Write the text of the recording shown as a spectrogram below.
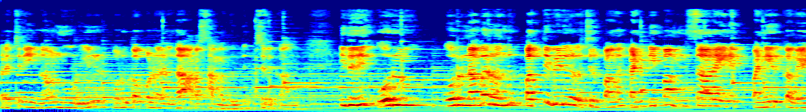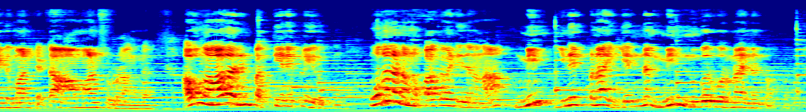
பிரச்சனையும் இல்லாமல் நூறு யூனிட் கொடுக்கப்படும் தான் அரசாங்கம் விதிச்சிருக்காங்க. இது ஒரு ஒரு நபர் வந்து பத்து வீடுகள் வச்சிருப்பாங்க கண்டிப்பா மின்சார இணைப்பு பண்ணியிருக்க வேண்டுமான்னு கேட்டா ஆமான்னு சொல்றாங்க. அவங்க ஆதாரின் பத்து இணைப்புல இருக்கும். முதல்ல நம்ம பார்க்க வேண்டியது என்னன்னா மின் இணைப்புனா என்ன மின் நுகர்வோர்னா என்னன்னு பார்ப்போம்.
